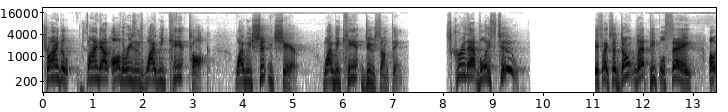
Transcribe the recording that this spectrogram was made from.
trying to find out all the reasons why we can't talk, why we shouldn't share, why we can't do something. Screw that voice too. It's like, so don't let people say, oh,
